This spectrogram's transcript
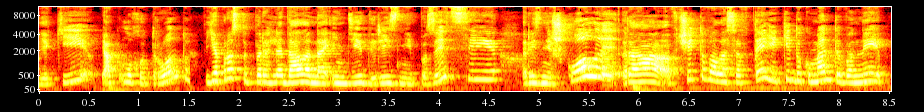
які як лохотронту. Я просто переглядала на індід різні позиції, різні школи та вчитувалася в те, які документи вони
